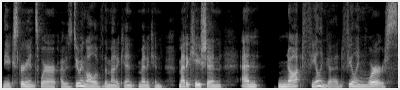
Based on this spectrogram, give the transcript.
the experience where I was doing all of the medican, medication and not feeling good, feeling worse,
